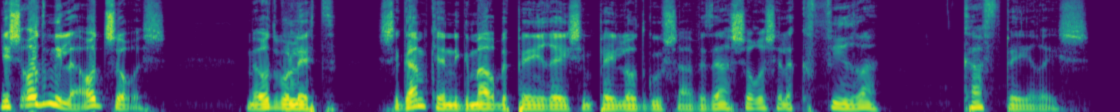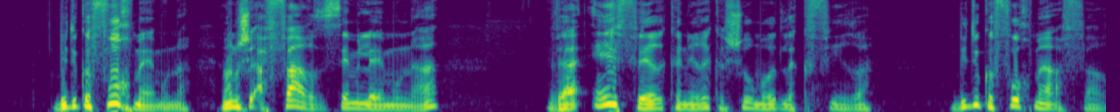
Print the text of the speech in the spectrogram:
יש עוד מילה, עוד שורש, מאוד בולט, שגם כן נגמר בפ' ר' עם פ' לא דגושה, וזה השורש של הכפירה, כ' ר'. בדיוק הפוך מהאמונה. אמרנו שעפר זה סמל לאמונה, והאפר כנראה קשור מאוד לכפירה. בדיוק הפוך מהעפר.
